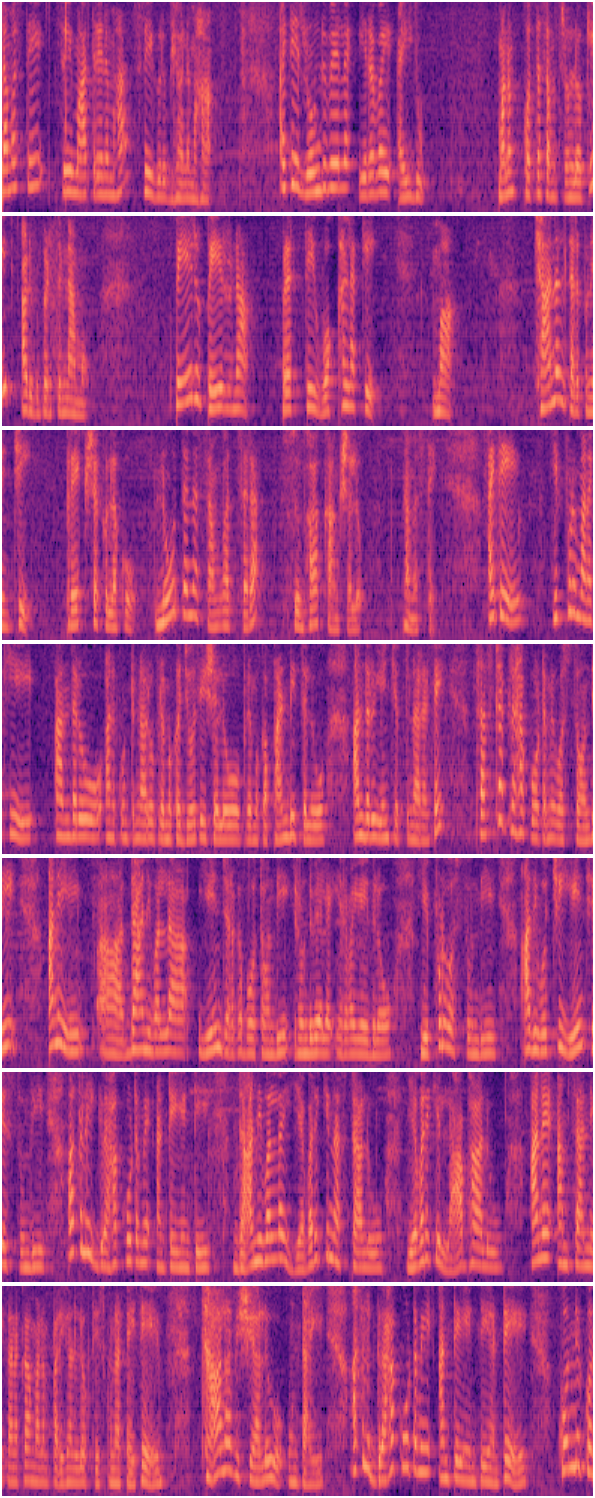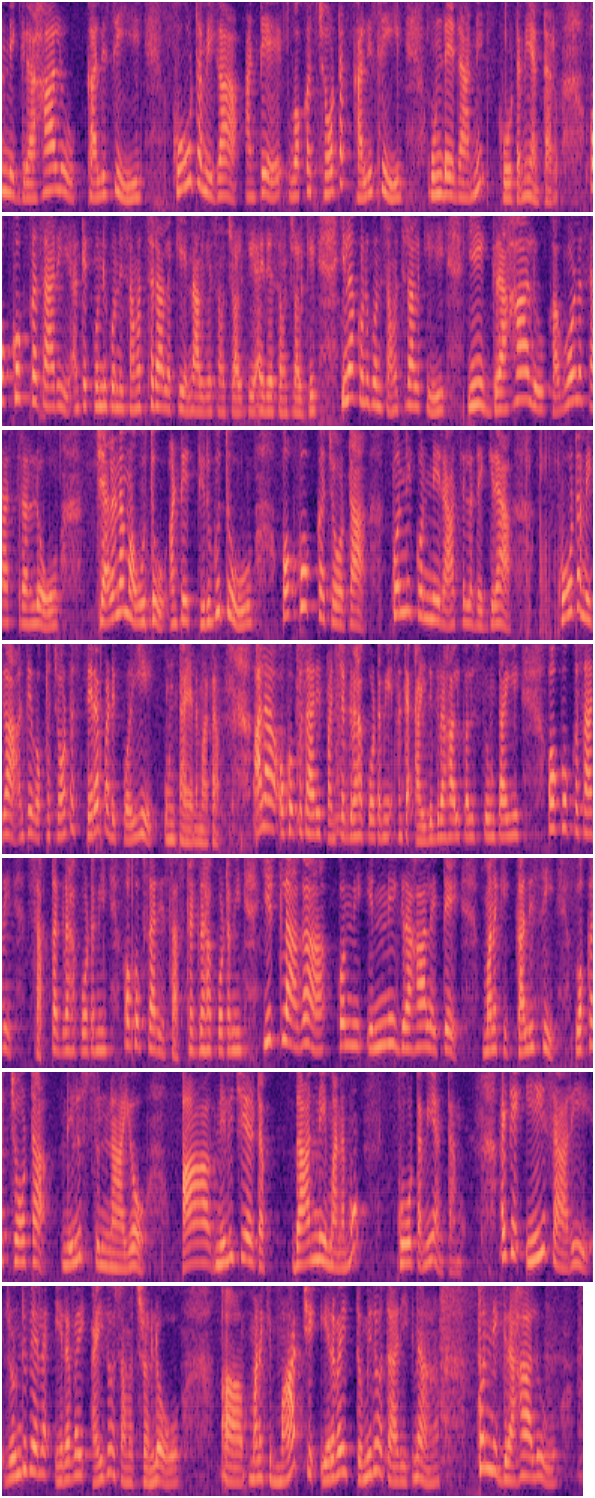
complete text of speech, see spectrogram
నమస్తే శ్రీ మాత్రే నమ శ్రీ గురుభ్యో నమ. అయితే రెండు వేల ఇరవై ఐదు మనం కొత్త సంవత్సరంలోకి అడుగు పెడుతున్నాము. పేరు పేరున ప్రతి ఒక్కళ్ళకి మా ఛానల్ తరపు నుంచి ప్రేక్షకులకు నూతన సంవత్సర శుభాకాంక్షలు. నమస్తే. అయితే ఇప్పుడు మనకి అందరూ అనుకుంటున్నారు ప్రముఖ జ్యోతిషులు ప్రముఖ పండితులు అందరూ ఏం చెప్తున్నారంటే షష్టగ్రహ కూటమి వస్తోంది. అని దానివల్ల ఏం జరగబోతోంది? రెండు వేల ఇరవై ఐదులో ఎప్పుడు వస్తుంది? అది వచ్చి ఏం చేస్తుంది? అసలు ఈ గ్రహకూటమి అంటే ఏంటి? దానివల్ల ఎవరికి నష్టాలు? ఎవరికి లాభాలు? అనే అంశాన్ని కనుక మనం పరిగణలోకి తీసుకున్నట్టయితే చాలా విషయాలు ఉంటాయి. అసలు గ్రహకూటమి అంటే ఏంటి అంటే కొన్ని కొన్ని గ్రహాలు కలిసి కూటమిగా అంటే ఒక చోట కలిసి ఉండేదాన్ని కూటమి అంటారు. ఒక్కొక్కసారి అంటే కొన్ని కొన్ని సంవత్సరాలకి నాలుగైదు సంవత్సరాలకి ఐదైదు సంవత్సరాలకి ఇలా కొన్ని కొన్ని సంవత్సరాలకి ఈ గ్రహాలు ఖగోళ శాస్త్రంలో చలనం అవుతూ అంటే తిరుగుతూ ఒక్కొక్క చోట కొన్ని కొన్ని రాశుల దగ్గర కూటమిగా అంటే ఒక చోట స్థిరపడిపోయి ఉంటాయన్నమాట. అలా ఒక్కొక్కసారి పంచగ్రహ కూటమి అంటే ఐదు గ్రహాలు కలుస్తూ ఉంటాయి. ఒక్కొక్కసారి సప్తగ్రహ కూటమి ఒక్కొక్కసారి షష్టగ్రహ కూటమి. ఇట్లాగా కొన్ని ఎన్ని గ్రహాలైతే మనకి కలిసి ఒక చోట నిలుస్తున్నాయో ఆ నిలిచేట దాన్ని మనము కూటమి అంటాము. అయితే ఈసారి రెండు వేల ఇరవై ఐదో సంవత్సరంలో మనకి మార్చి ఇరవై తొమ్మిదో తారీఖున కొన్ని గ్రహాలు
